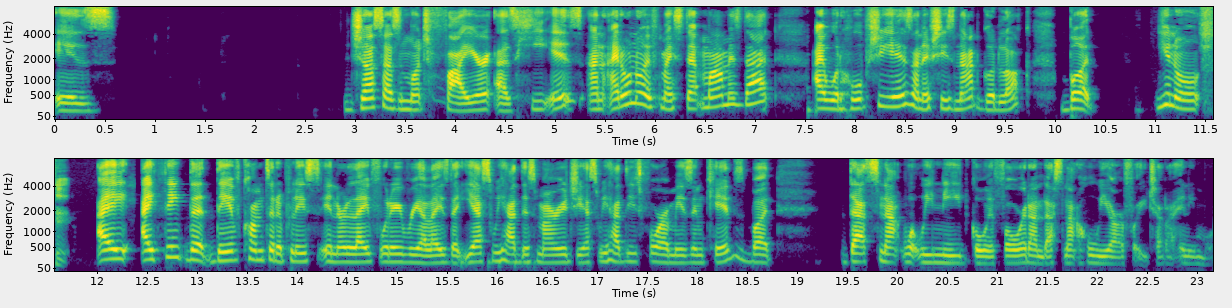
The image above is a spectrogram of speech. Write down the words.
is just as much fire as he is. And I don't know if my stepmom is that. I would hope she is. And if she's not, good luck. But, you know, hmm. I I think that they've come to the place in their life where they realize that yes, we had this marriage, yes, we had these four amazing kids, but that's not what we need going forward, and that's not who we are for each other anymore.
